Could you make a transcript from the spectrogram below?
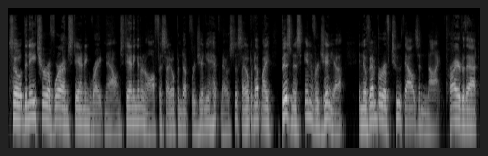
So, the nature of where I'm standing right now, I'm standing in an office. I opened up Virginia Hypnosis. I opened up my business in Virginia in November of 2009. Prior to that,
